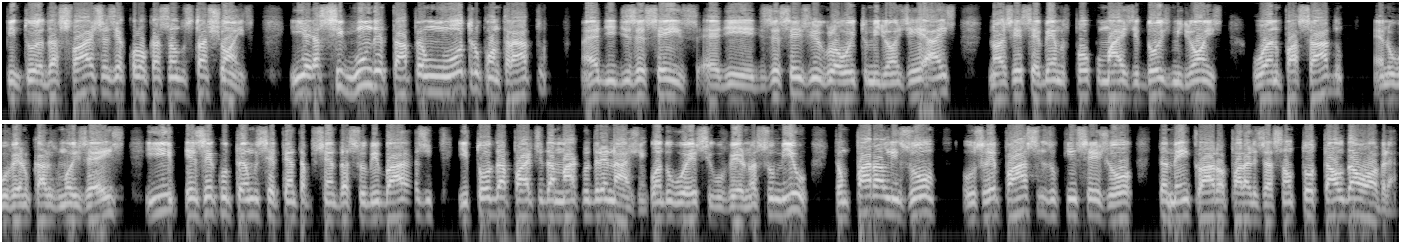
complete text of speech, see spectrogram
pintura das faixas e a colocação dos tachões. E a segunda etapa é um outro contrato né, de 16 é, de 16,8 milhões de reais. Nós recebemos pouco mais de 2 milhões o ano passado, é, no governo Carlos Moisés, e executamos 70% da subbase e toda a parte da macrodrenagem. Quando esse governo assumiu, então paralisou os repasses, o que ensejou também, claro, a paralisação total da obra.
